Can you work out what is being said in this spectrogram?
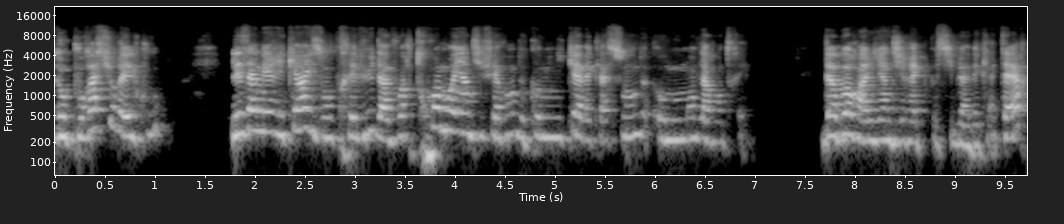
Donc, pour assurer le coup, les Américains, ils ont prévu d'avoir trois moyens différents de communiquer avec la sonde au moment de la rentrée. D'abord, un lien direct possible avec la Terre.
